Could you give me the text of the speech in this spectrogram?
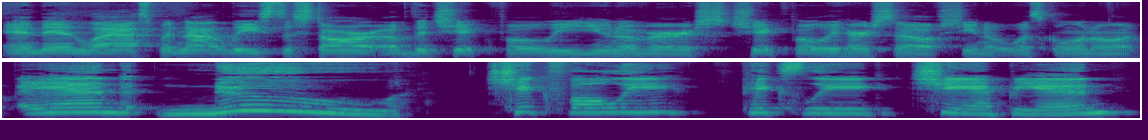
And then last but not least, the star of the Chick Foley universe, Chick Foley herself. Sheena, what's going on? and new Chick Foley Pix League champion.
